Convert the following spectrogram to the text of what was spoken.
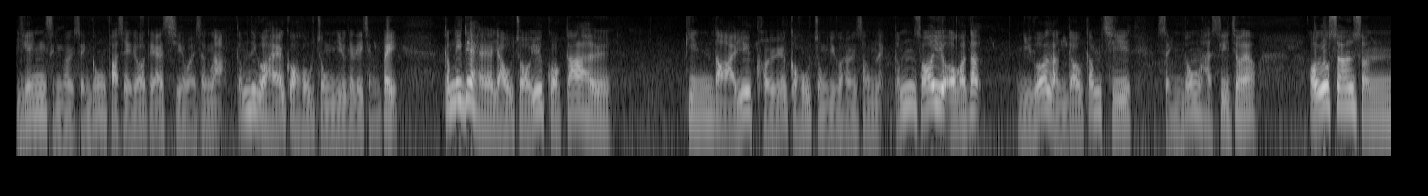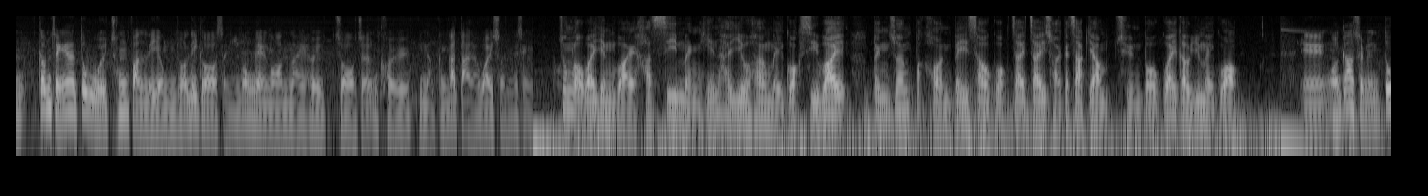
已經成為成功發射咗第一次嘅衛星啦。咁呢個係一個好重要嘅里程碑。咁呢啲係有助於國家去建大於佢一個好重要嘅向心力。咁所以我覺得，如果能夠今次成功核試之後，我都相信金正恩都會充分利用咗呢個成功嘅案例去助長佢建立更加大嘅威信嘅情況。鍾樂偉認為核試明顯係要向美國示威，並將北韓備受國際制裁嘅責任全部歸咎於美國。誒、呃、外交上面都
